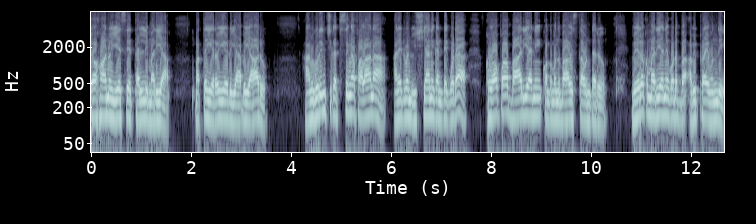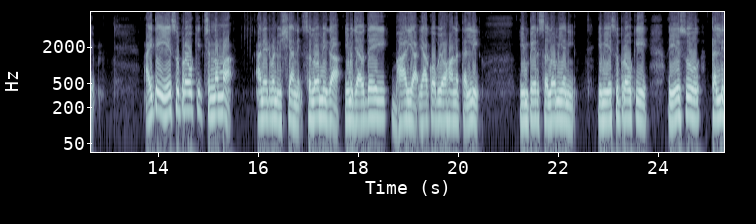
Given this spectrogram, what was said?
యోహాను ఏసే తల్లి మరియా మత్త ఇరవై ఏడు యాభై ఆరు. ఆమె గురించి ఖచ్చితంగా ఫలానా అనేటువంటి విషయానికంటే కూడా క్లోప భార్య అని కొంతమంది భావిస్తూ ఉంటారు. వేరొక మరి అని కూడా అభిప్రాయం ఉంది. అయితే యేసుప్రభుకి చిన్నమ్మ అనేటువంటి విషయాన్ని సొలోమిగా ఈమె జవదేయి భార్య యాకోబు యోహాన్ల తల్లి ఈమె పేరు సొలోమి అని ఈమె యేసుప్రభుకి యేసు తల్లి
